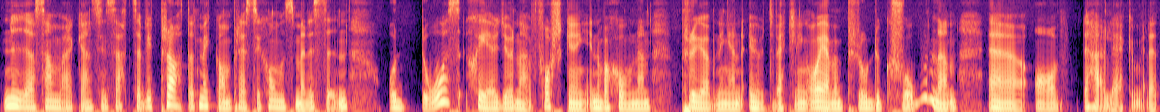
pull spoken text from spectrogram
nya samverkansinsatser. Vi pratat mycket om precisionsmedicin och då sker ju den här forskningen, innovationen, prövningen, utveckling och även produktionen eh, av det här läkemedlet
